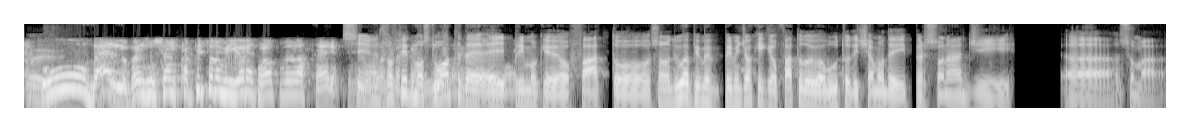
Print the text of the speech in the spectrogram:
Uh, bello, penso sia il capitolo migliore tra l'altro della serie. Sì, Need for Speed Most Wanted eh, è il primo che ho fatto. Sono due primi, primi giochi che ho fatto dove ho avuto, diciamo, dei personaggi, eh, insomma,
